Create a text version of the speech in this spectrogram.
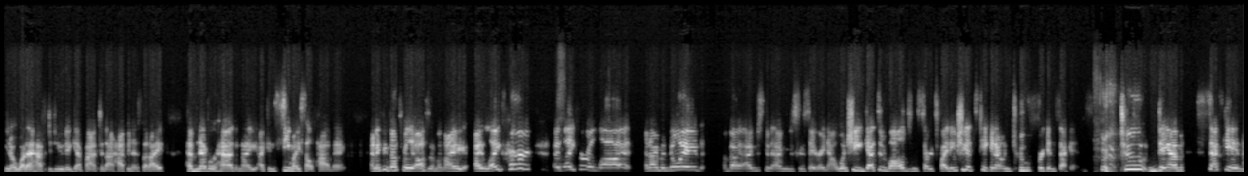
you know, what I have to do to get back to that happiness that I have never had and I, I can see myself having. And I think that's really awesome. And I I like her. I like her a lot. And I'm annoyed about I'm just gonna I'm just gonna say it right now. When she gets involved and starts fighting, she gets taken out in two freaking seconds. two damn seconds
